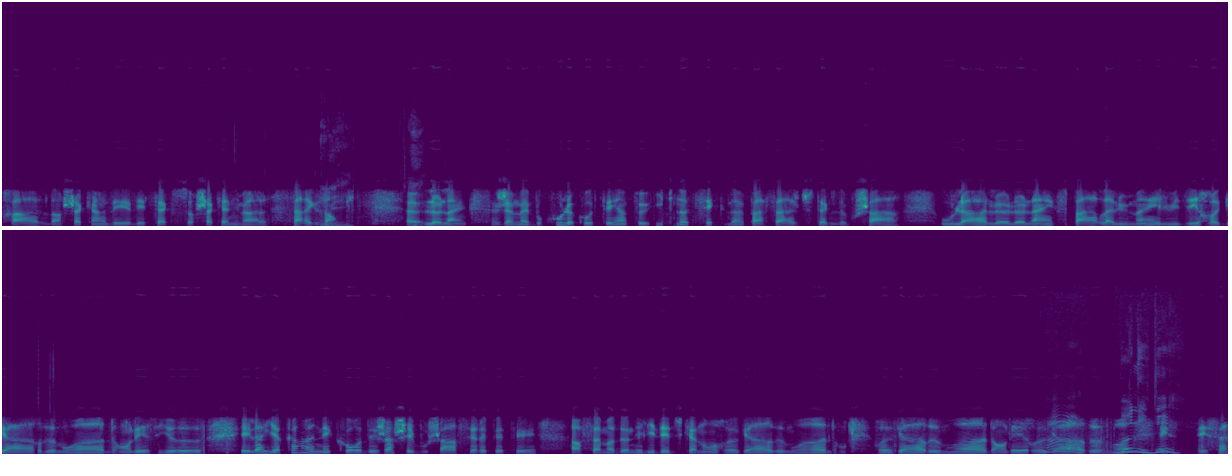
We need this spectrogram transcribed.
phrases dans chacun des, des textes sur chaque animal. Par exemple, Oui. Euh, le lynx. J'aimais beaucoup le côté un peu hypnotique d'un passage du texte de Bouchard, où là, le, le lynx parle à l'humain et lui dit « Regarde-moi dans les yeux ». Et là, il y a comme un écho. Déjà, chez Bouchard, c'est répété. Alors, ça m'a donné l'idée du canon « Regarde-moi dans... Regarde-moi dans les... Ah, Regarde-moi ». bonne idée. Et, et ça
